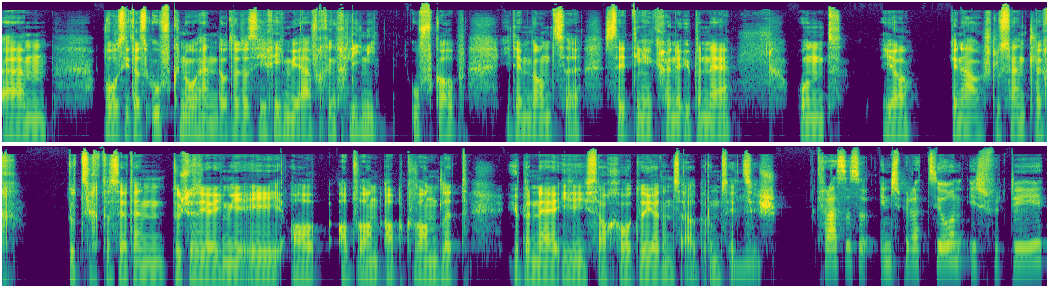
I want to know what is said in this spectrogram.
ähm, wo sie das aufgenommen haben. Oder dass ich irgendwie einfach eine kleine Aufgabe in dem ganzen Setting können übernehmen Und ja, genau, schlussendlich tut sich das ja dann, tust du es ja irgendwie eh ab, abgewandelt übernehmen in die Sachen, die du ja dann selber umsetzt. Krass, also Inspiration ist für dich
